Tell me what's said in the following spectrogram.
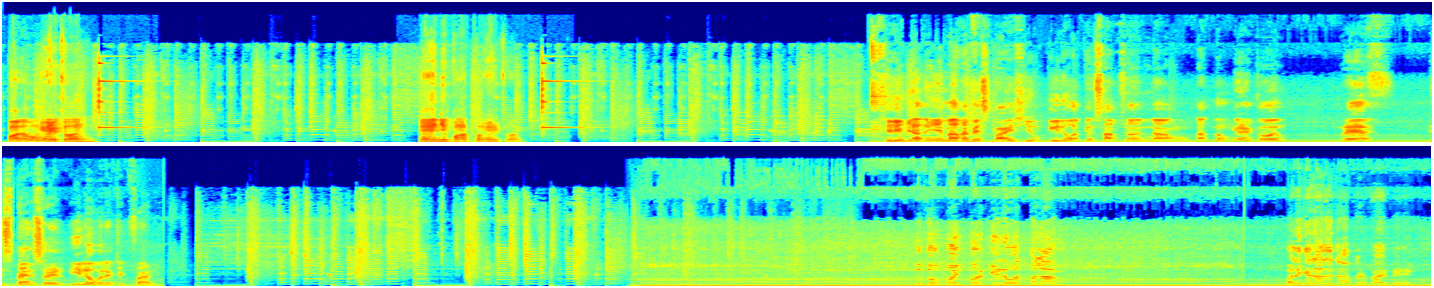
Pangalawang aircon. Ayan yung pangatlong aircon. Silipin natin yung mga ka-best buys, yung kilowatt consumption ng tatlong aircon, ref, dispenser, ilaw, electric fan. To 2.4 kilowatt pa lang. Balikan natin after 5 minutes.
